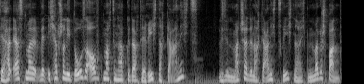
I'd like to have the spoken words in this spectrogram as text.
Der hat erstmal, ich habe schon die Dose aufgemacht und habe gedacht, der riecht nach gar nichts. Ein Matcha, der nach gar nichts riecht, na, ich bin mal gespannt.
